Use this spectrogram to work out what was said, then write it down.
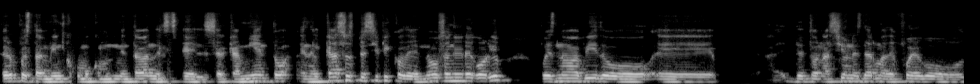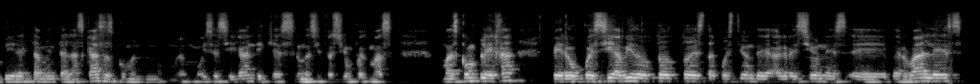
pero pues también como comentaban el, cercamiento. En el caso específico de Nuevo San Gregorio, pues no ha habido eh, detonaciones de arma de fuego directamente a las casas, como en, Moisés y Gandhi, que es una situación pues más, más compleja, pero pues sí ha habido toda esta cuestión de agresiones eh, verbales,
